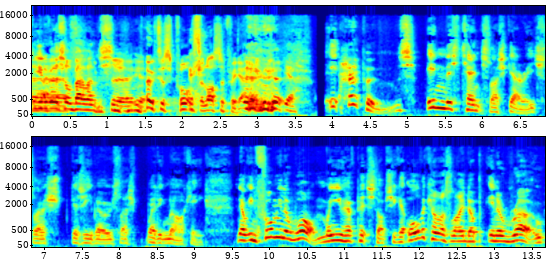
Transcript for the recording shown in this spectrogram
ba- Uh, universal balance. Uh, yeah. Motorsport philosophy. yeah. It happens in this tent slash garage slash gazebo slash wedding marquee. Now, in Formula One, when you have pit stops, you get all the cars lined up in a row,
